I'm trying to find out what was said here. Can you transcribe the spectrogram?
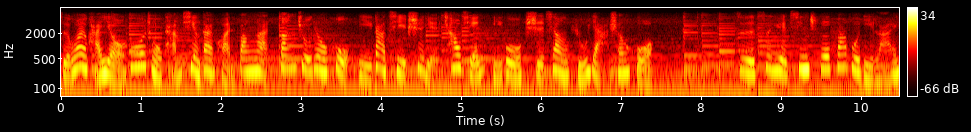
此外，还有多种弹性贷款方案，帮助用户以大气视野超前一步驶向儒雅生活。自四月新车发布以来，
